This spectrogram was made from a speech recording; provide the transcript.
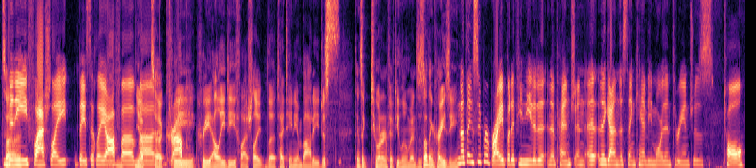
It's a- mini flashlight, basically off of Yep, uh, it's a drop. Cree, Cree LED flashlight, the titanium body. Just I think it's like 250 lumens. It's nothing crazy. Nothing super bright, but if you needed it in a pinch, and and again, this thing can't be more than three inches tall,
